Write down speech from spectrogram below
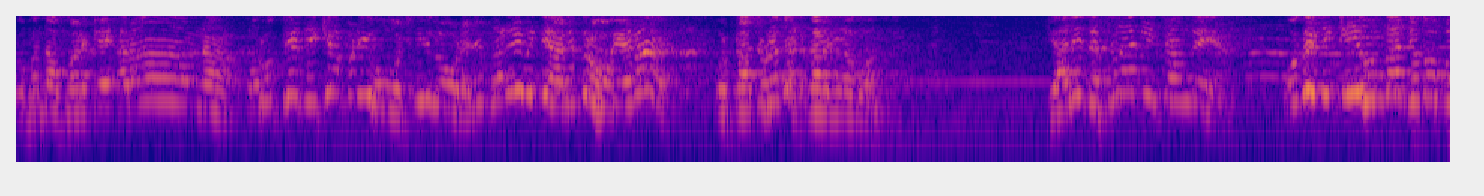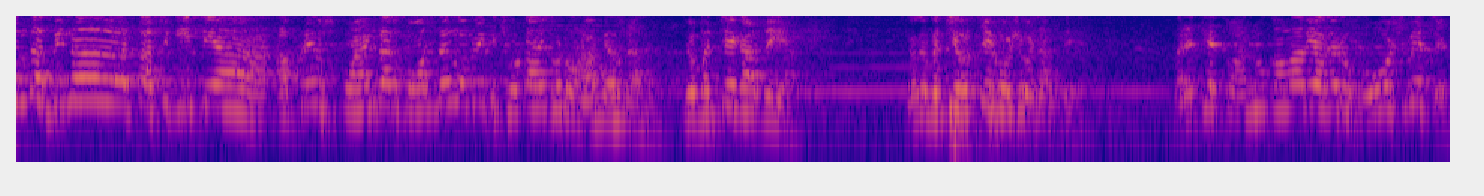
ਉਹ ਬੰਦਾ ਫੜ ਕੇ ਆਰਾਮ ਨਾਲ, ਔਰ ਉੱਥੇ ਦੇਖਿਆ ਬੜੀ ਹੋਸ਼ ਦੀ ਲੋੜ ਹੈ। ਜੇ ਮਾੜੇ ਵੀ ਧਿਆਨ ਇੱਧਰ ਹੋ ਗਿਆ ਨਾ, ਉਹ ਟੱਚ ਹੋਣਾ ਝਟਕਾ ਲੱਗਣਾ ਤੁਹਾਨੂੰ। ਯਾਨੀ ਦੱਸਣਾ ਕੀ ਚਾਹੁੰਦੇ ਆ? ਉਹਦੇ ਵਿੱਚ ਕੀ ਹੁੰਦਾ, ਜਦੋਂ ਬੰਦਾ ਬਿਨਾਂ ਟੱਚ ਕੀਤਿਆਂ ਆਪਣੇ ਉਸ ਪੁਆਇੰਟ ਤੱਕ ਪਹੁੰਚਦਾ ਤਾਂ ਉਹਨੂੰ ਇੱਕ ਛੋਟਾ ਜਿਹਾ ਖਿਡੌਣਾ ਮਿਲਦਾ ਹੈ, ਜੋ ਬੱਚੇ ਕਰਦੇ ਆ। ਕਿਉਂਕਿ ਬੱਚੇ ਉੱਥੇ ਖੁਸ਼ ਹੋ ਜਾਂਦੇ ਆ। ਪਰ ਇੱਥੇ ਤੁਹਾਨੂੰ ਕਹਾਂਗੇ, ਅਗਰ ਹੋਸ਼ ਵਿੱਚ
